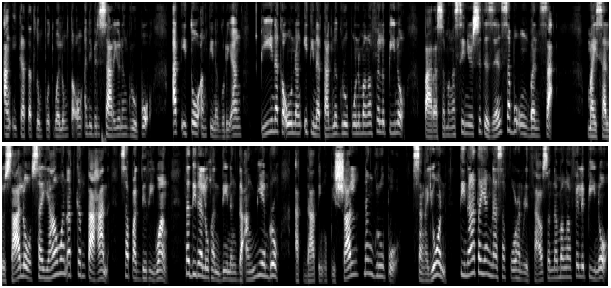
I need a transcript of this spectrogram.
ang ika-38 taong anibersaryo ng grupo. At ito ang tinaguriang pinakaunang itinatag na grupo ng mga Filipino para sa mga senior citizens sa buong bansa. May salo-salo, sayawan at kantahan sa pagdiriwang na dinaluhan din ng daang miyembro at dating opisyal ng grupo. Sa ngayon, tinatayang nasa 400,000 na mga Filipino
